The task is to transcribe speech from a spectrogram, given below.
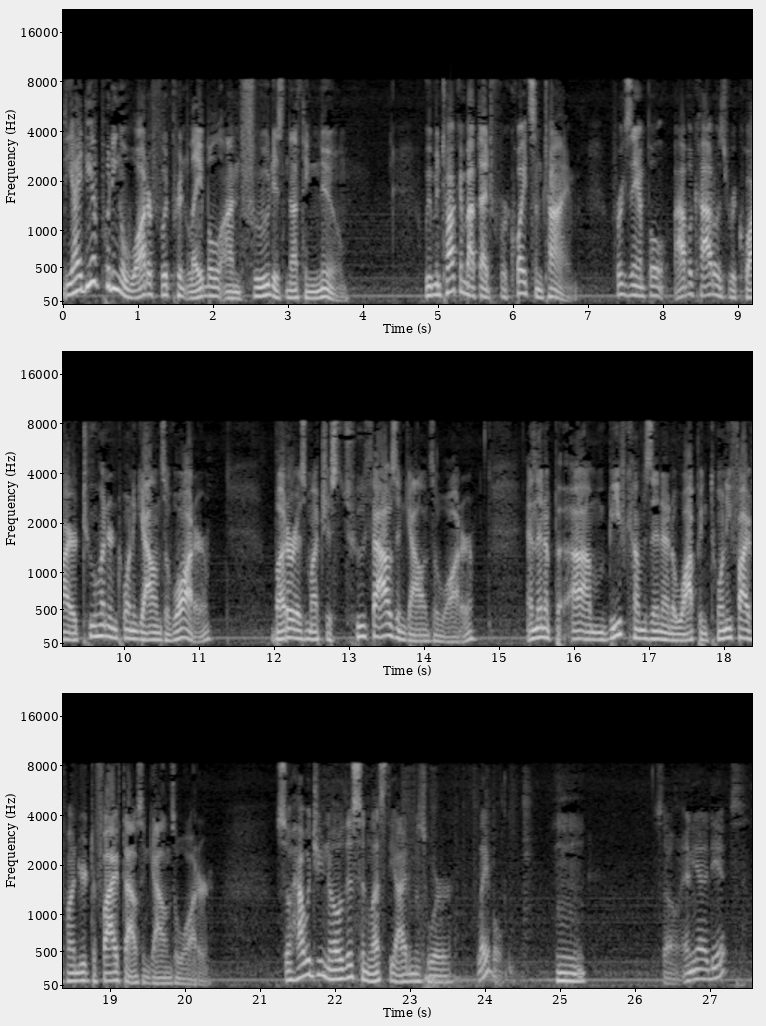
The idea of putting a water footprint label on food is nothing new. We've been talking about that for quite some time. For example, avocados require 220 gallons of water, butter as much as 2,000 gallons of water, and then a, um, beef comes in at a whopping 2,500 to 5,000 gallons of water. So how would you know this unless the items were labeled? Hmm. So, any ideas?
